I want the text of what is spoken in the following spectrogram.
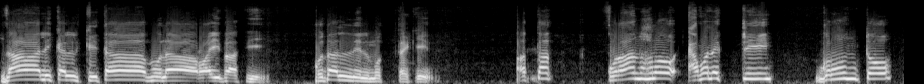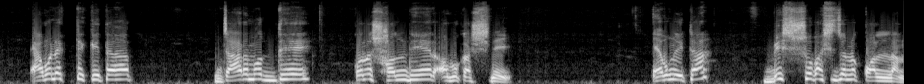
যালিকাল কিতাবু লা রাইবা ফি, হুদাল লিল মুত্তাকিন। অর্থাৎ কোরআন হলো এমন একটি গ্রন্থ, এমন একটি কিতাব, যার মধ্যে কোনো সন্দেহের অবকাশ নেই। এবং এটা বিশ্ববাসীর জন্য কল্যাণ,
